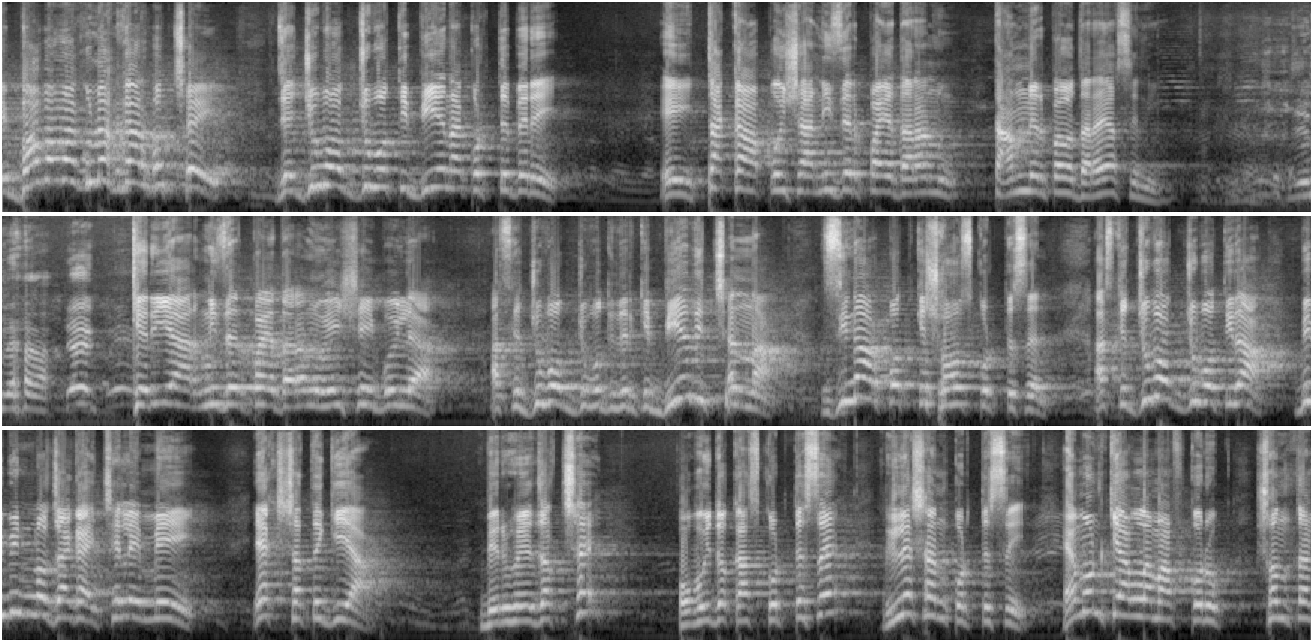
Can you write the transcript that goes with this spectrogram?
এই বাবা মা গুণাগার হচ্ছে যে যুবক যুবতী বিয়ে না করতে পেরে এই টাকা পয়সা নিজের পায়ে দাঁড়ানো তামনের পায়ে দাঁড়ায় আসেনি। কেরিয়ার নিজের পায়ে দাঁড়ানো এই সেই বইলা আজকে যুবক যুবতীদেরকে বিয়ে দিচ্ছেন না। জিনার পথকে সহজ করতেছেন। আজকে যুবক, যুবতীরা বিভিন্ন জায়গায় ছেলে, মেয়ে একসাথে গিয়া বের হয়ে যাচ্ছে, অবৈধ কাজ করতেছে রিলেশন করতেছে। এমনকি আল্লাহ মাফ করুক, সন্তান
